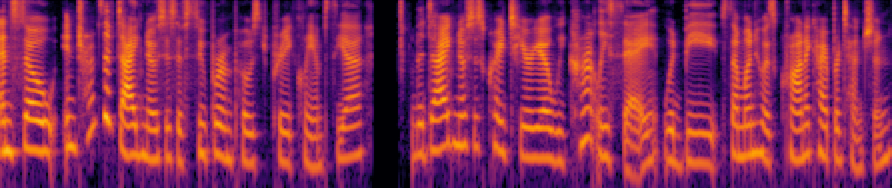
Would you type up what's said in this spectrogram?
And so, in terms of diagnosis of superimposed preeclampsia, the diagnosis criteria we currently say would be someone who has chronic hypertension,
